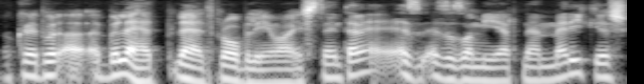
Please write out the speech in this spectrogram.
akkor ebből, ebből lehet, lehet probléma, és szerintem ez, ez az, amiért nem merik, és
